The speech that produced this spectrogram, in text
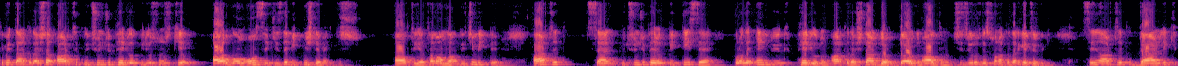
Kıymetli arkadaşlar artık 3. periyot biliyorsunuz ki argon 18'de bitmiş demektir. 6'ya tamamlandığı için bitti. Artık sen 3. periyot bittiyse burada en büyük periyodun arkadaşlar 4. 4'ün altını çiziyoruz ve sona kadar getirdik. Senin artık değerlik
